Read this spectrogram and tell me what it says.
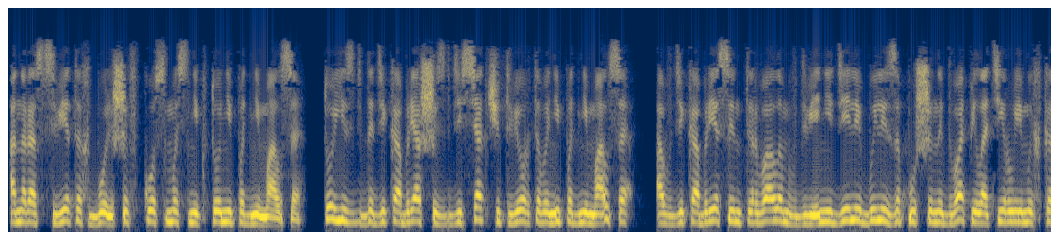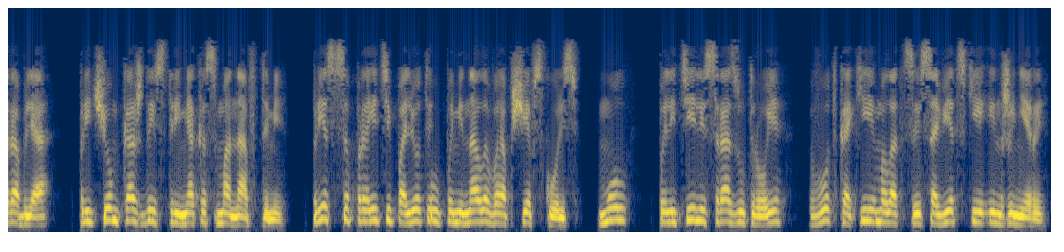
а на рассветах больше в космос никто не поднимался. То есть до декабря 64-го не поднимался, а в декабре с интервалом в две недели были запущены два пилотируемых корабля, причем каждый с тремя космонавтами. Пресса про эти полеты упоминала вообще вскользь, мол, полетели сразу трое, вот какие молодцы советские инженеры.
